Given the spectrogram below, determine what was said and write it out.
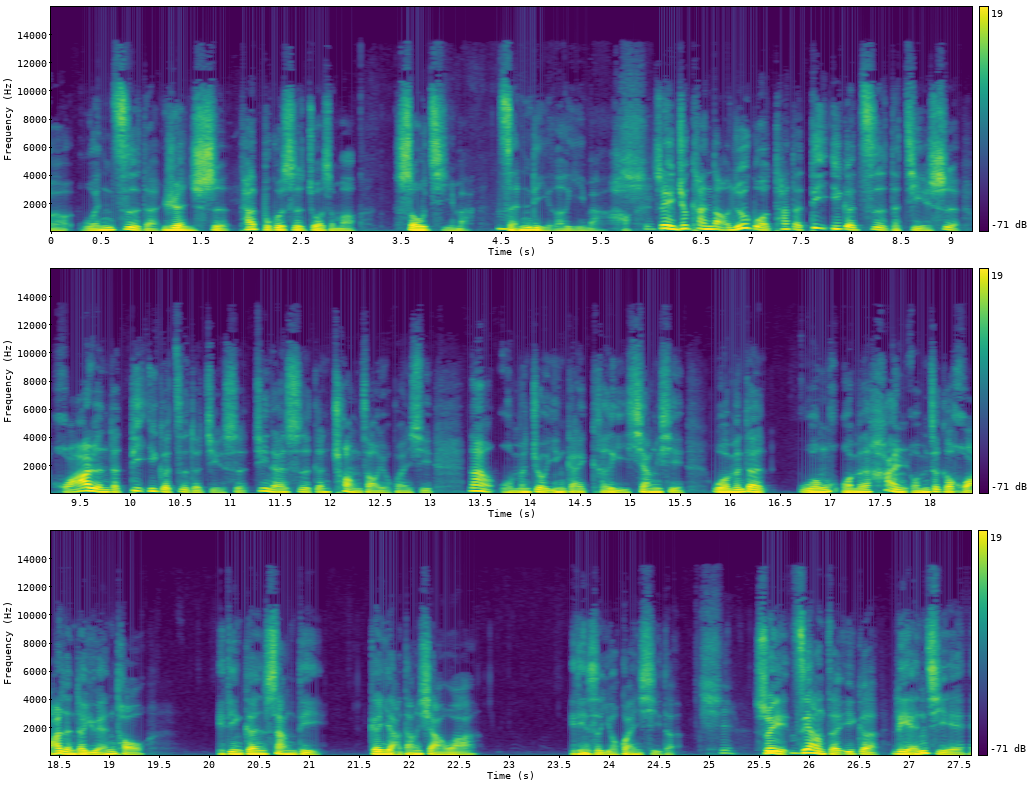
呃文字的认识，他不过是做什么收集嘛。整理而已嘛，好，所以就看到，如果他的第一个字的解释，华人的第一个字的解释，竟然是跟创造有关系，那我们就应该可以相信，我们的文，我们汉，我们这个华人的源头，一定跟上帝、跟亚当夏娃，一定是有关系的。是，所以这样的一个连接，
